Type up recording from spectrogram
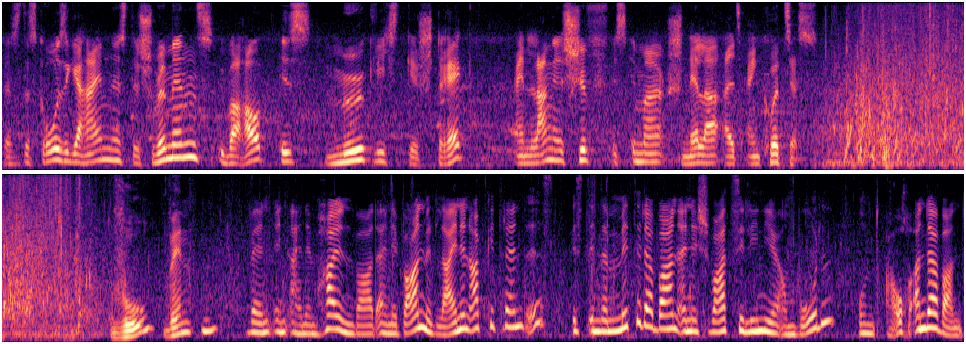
Das ist das große Geheimnis des Schwimmens. Überhaupt ist möglichst gestreckt. Ein langes Schiff ist immer schneller als ein kurzes. Wo wenden? Wenn in einem Hallenbad eine Bahn mit Leinen abgetrennt ist, ist in der Mitte der Bahn eine schwarze Linie am Boden und auch an der Wand.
